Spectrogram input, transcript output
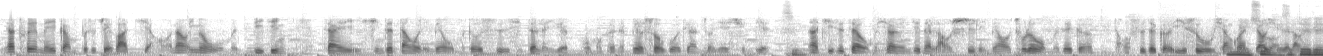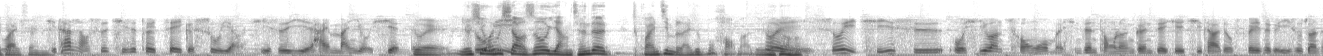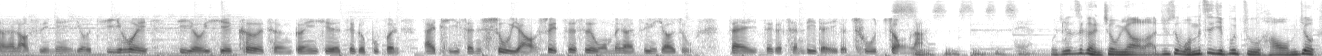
你要推美感，不是嘴巴讲哦。那因为我们毕竟在行政单位里面，我们都是行政人员，我们可能没有受过这样专业训练。是。那其实，在我们校园间的老师里面，哦，除了我们这个从事这个艺术相关教学的老师以外，其他老师其实对这个素养其实也还蛮有限的。对，尤其我们小时候养成的环境本来就不好嘛，对不对？对，所以其实我希望从我们行政同仁跟这些其他就非这个艺术专长的老师里面，有机会既有一些课程跟一些这个部分来提升素养。所以这是我们美感咨询小组在这个成立的一个初衷啦。是是是是是，我觉得这个很重要啦，就是我们自己不足，好，我们就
